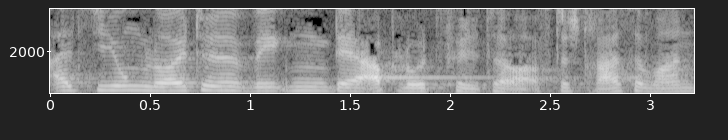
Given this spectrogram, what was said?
als die jungen Leute wegen der Uploadfilter auf der Straße waren,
